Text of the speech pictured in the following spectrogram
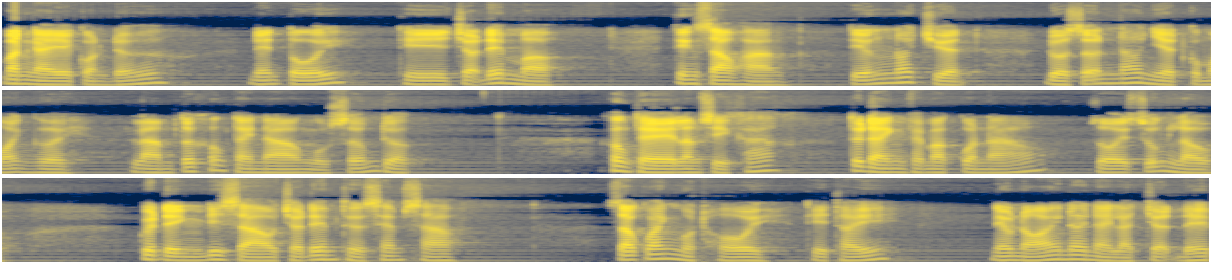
Ban ngày còn đỡ Đến tối thì chợ đêm mở. Tiếng giao hàng, tiếng nói chuyện Đùa giỡn náo nhiệt của mọi người, Làm tôi không tài nào ngủ sớm được. Không thể làm gì khác, Tôi đành phải mặc quần áo, Rồi xuống lầu, Quyết định đi dạo chợ đêm thử xem sao. Dạo quanh một hồi thì thấy, Nếu nói nơi này là chợ đêm,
